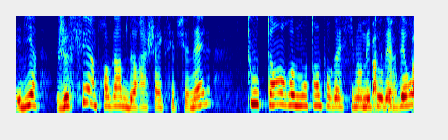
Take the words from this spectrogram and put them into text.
et dire je fais un programme de rachat exceptionnel tout en remontant progressivement mes taux vers zéro.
